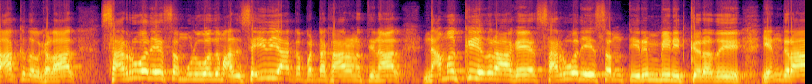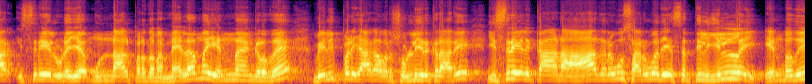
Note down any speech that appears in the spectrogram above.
தாக்குதல்களால் சர்வதேசம் முழுவதும் அது செய்தியாக்கப்பட்ட காரணத்தினால் நமக்கு எதிராக சர்வதேசம் திரும்பி நிற்கிறது என்கிறார் இஸ்ரேலுடைய முன்னாள் பிரதமர். நிலைமை என்னங்கிறத வெளிப்படையாக அவர் சொல்லியிருக்கிறாரு. இஸ்ரேலுக்கான ஆதரவு சர்வதேசத்தில் இல்லை என்பது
